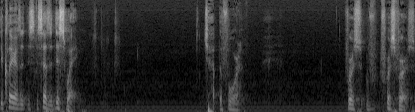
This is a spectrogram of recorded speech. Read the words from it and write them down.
declares it, it says it this way. Chapter 4, first, first verse.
